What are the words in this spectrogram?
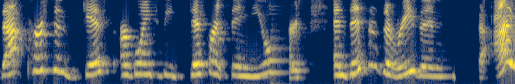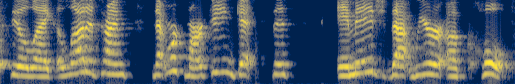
That person's gifts are going to be different than yours. And this is the reason that I feel like a lot of times network marketing gets this image that we're a cult,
